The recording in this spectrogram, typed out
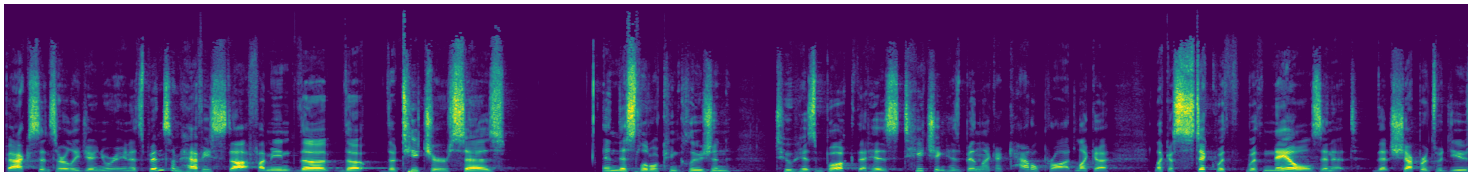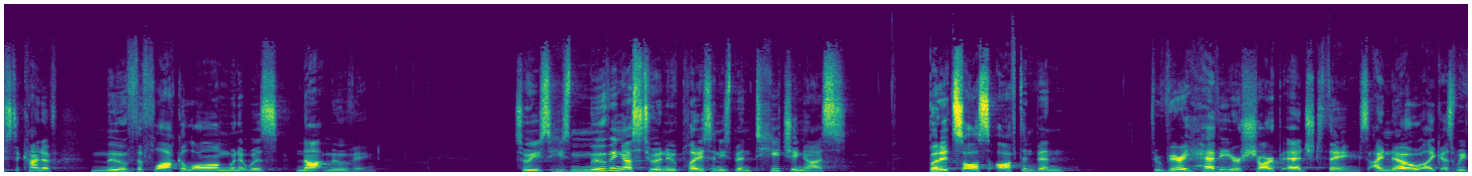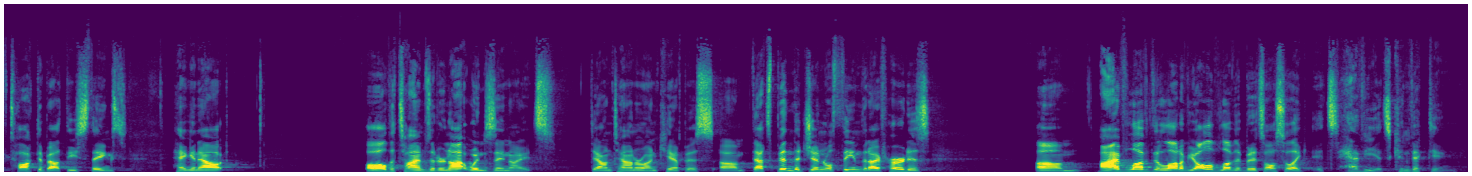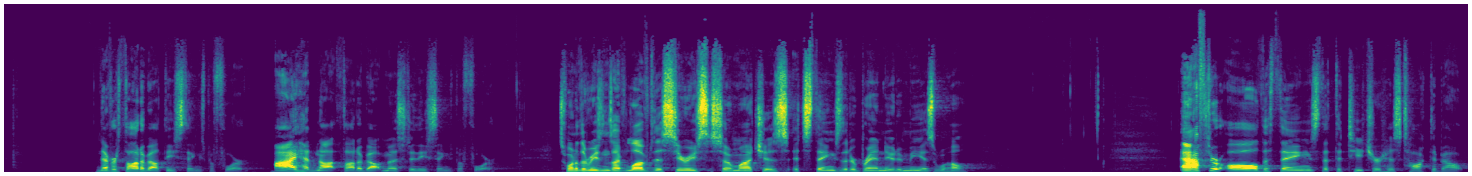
back since early January, and it's been some heavy stuff. I mean, the, the, the teacher says in this little conclusion to his book that his teaching has been like a cattle prod, like a like a stick with, with nails in it that shepherds would use to kind of move the flock along when it was not moving. So he's, he's moving us to a new place and he's been teaching us, but it's also often been through very heavy or sharp edged things. I know, like, as we've talked about these things, hanging out all the times that are not Wednesday nights, downtown or on campus, um, that's been the general theme that I've heard is um, I've loved it, a lot of y'all have loved it, but it's also like, it's heavy, it's convicting. Never thought about these things before. I had not thought about most of these things before. It's one of the reasons I've loved this series so much is it's things that are brand new to me as well. After all the things that the teacher has talked about,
